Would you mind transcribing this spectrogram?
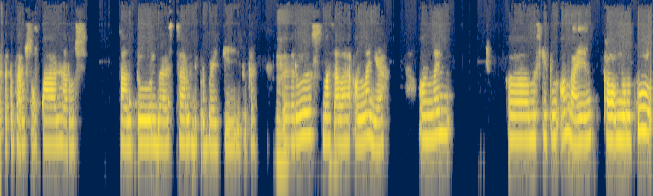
tetap harus sopan, harus pantun bahasa harus diperbaiki gitu kan hmm. terus masalah online ya online uh, meskipun online kalau menurutku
